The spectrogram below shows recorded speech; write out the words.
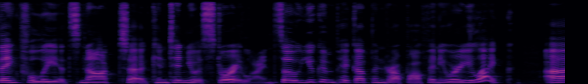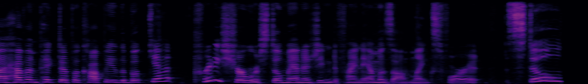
thankfully it's not a continuous storyline, so you can pick up and drop off anywhere you like. I haven't picked up a copy of the book yet. Pretty sure we're still managing to find Amazon links for it still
